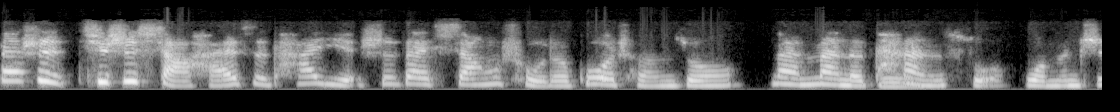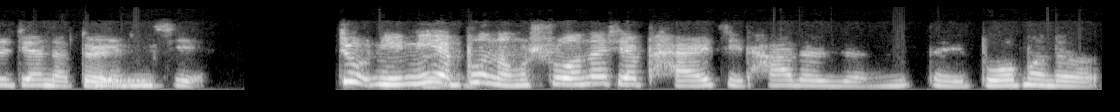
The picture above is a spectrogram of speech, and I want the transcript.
但是其实小孩子他也是在相处的过程中，慢慢的探索我们之间的边界。就你你也不能说那些排挤他的人得多么的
